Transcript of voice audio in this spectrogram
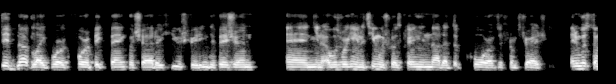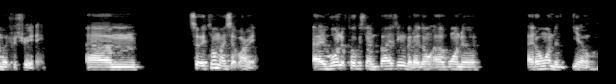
did not like work for a big bank, which had a huge trading division. And you know, I was working in a team which was clearly not at the core of the firm strategy, and it was so much frustrating. Um, so I told myself, all right, I want to focus on advising, but I don't. I want to. I don't want to. You know,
